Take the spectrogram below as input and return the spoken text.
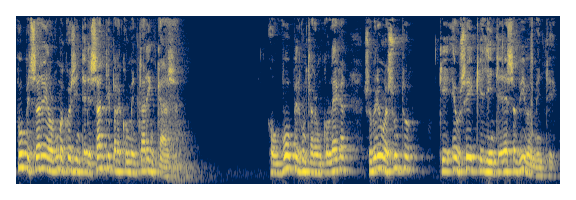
vou pensar em alguma coisa interessante para comentar em casa. Ou vou perguntar a um colega sobre um assunto que eu sei que lhe interessa vivamente.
